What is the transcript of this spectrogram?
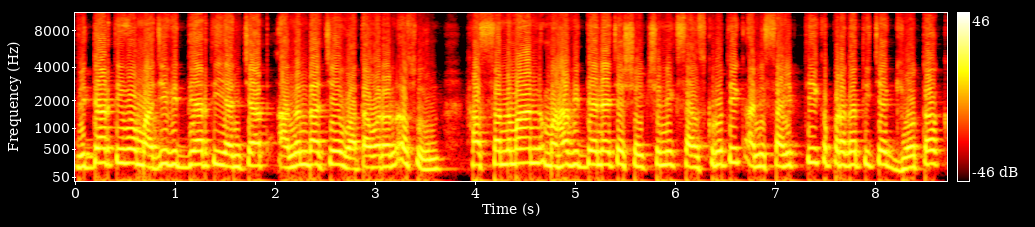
विद्यार्थी व माजी विद्यार्थी यांच्यात आनंदाचे वातावरण असून हा सन्मान महाविद्यालयाच्या शैक्षणिक सांस्कृतिक आणि साहित्यिक प्रगतीचे घ्योतक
